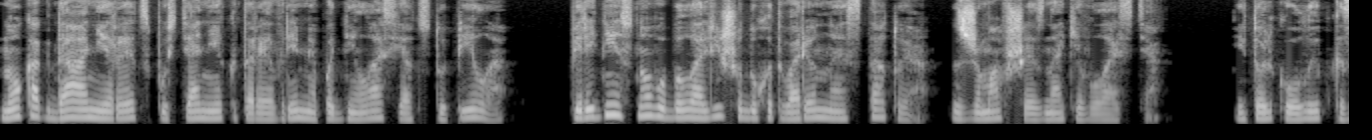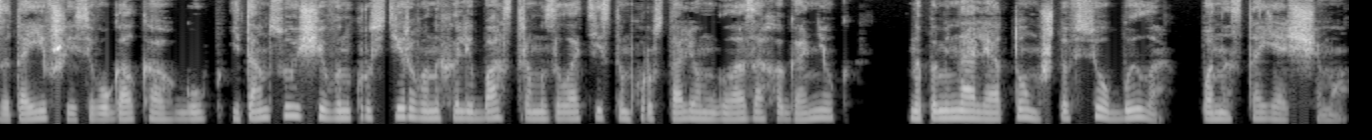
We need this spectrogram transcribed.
Но когда Аниред спустя некоторое время поднялась и отступила, перед ней снова была лишь одухотворенная статуя, сжимавшая знаки власти. И только улыбка, затаившаяся в уголках губ и танцующий в инкрустированных алебастром и золотистым хрусталем глазах огонек напоминали о том, что все было по-настоящему.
